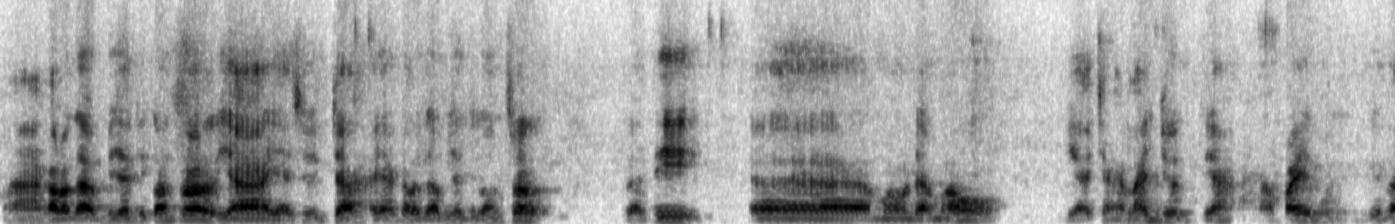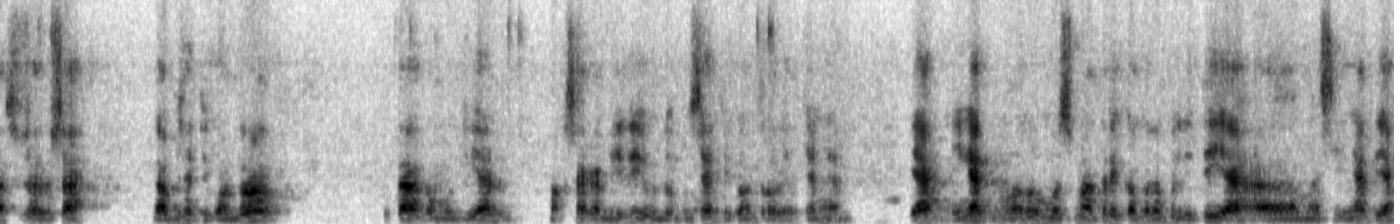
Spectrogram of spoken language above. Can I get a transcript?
Nah, kalau nggak bisa dikontrol ya ya sudah ya. Kalau nggak bisa dikontrol berarti eh, mau tidak mau ya jangan lanjut ya. Ngapain kita susah-susah nggak bisa dikontrol kita kemudian maksakan diri untuk bisa dikontrol ya jangan. Ya, ingat rumus materi controllability ya, uh, masih ingat ya.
